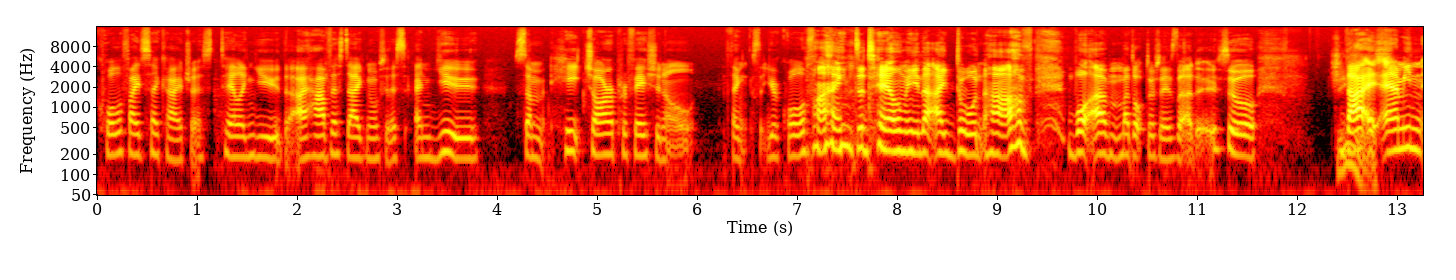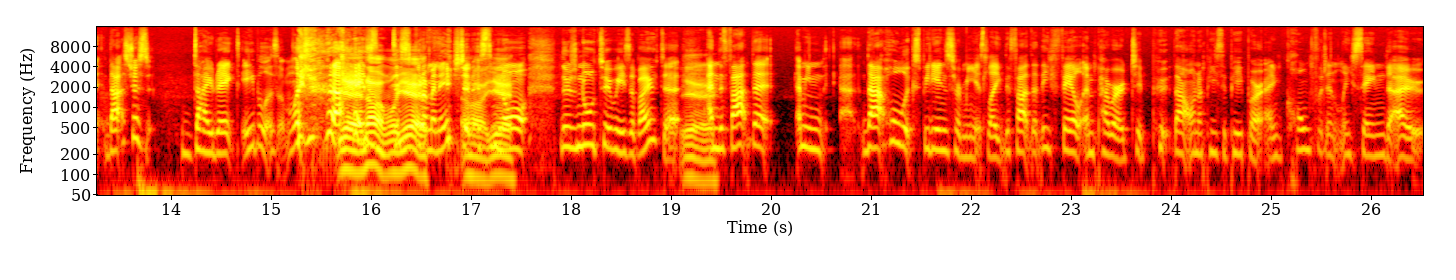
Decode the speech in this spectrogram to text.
qualified psychiatrist telling you that I have this diagnosis, and you, some HR professional, thinks that you're qualified to tell me that I don't have what um, my doctor says that I do. So that I mean that's just direct ableism. Like that Yeah, no, well, yeah. discrimination. Uh, it's yeah. not. There's no two ways about it. Yeah. And the fact that I mean that whole experience for me, it's like the fact that they felt empowered to put that on a piece of paper and confidently send it out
